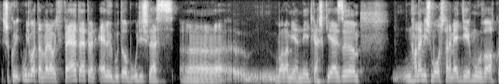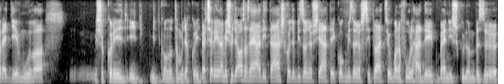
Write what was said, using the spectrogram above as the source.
és akkor így úgy voltam vele, hogy feltehetően előbb-utóbb úgy is lesz uh, valamilyen 4 k kijelzőm, ha nem is most, hanem egy év múlva, akkor egy év múlva, és akkor így, így, így gondoltam, hogy akkor így becserélem, és ugye az az elállítás, hogy a bizonyos játékok bizonyos szituációkban a Full HD-ben is különböző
